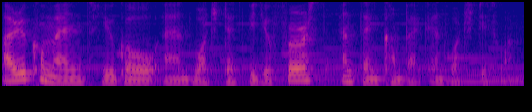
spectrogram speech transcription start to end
I recommend you go and watch that video first and then come back and watch this one.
